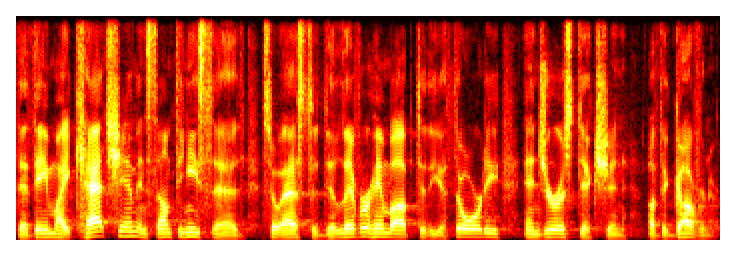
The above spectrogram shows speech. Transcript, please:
that they might catch him in something he said so as to deliver him up to the authority and jurisdiction of the governor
